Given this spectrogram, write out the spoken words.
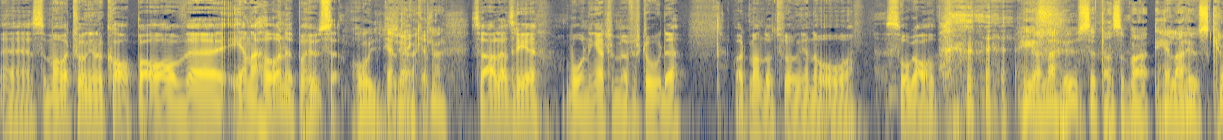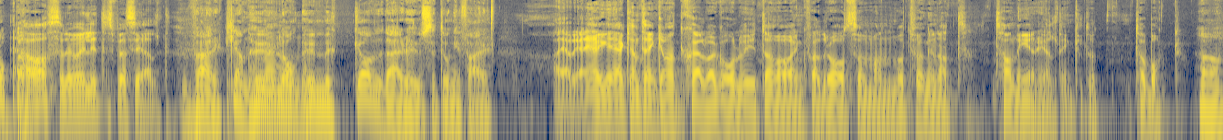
Eh, så man var tvungen att kapa av eh, ena hörnet på huset. Oj, helt jäklar. enkelt. Så alla tre våningar som jag förstod det, vart man då tvungen att såg av. Hela huset alltså, bara hela huskroppen? ja, så det var ju lite speciellt. Verkligen. Hur, Men- lång, hur mycket av det där huset ungefär? Ja, Jag, jag, jag kan tänka mig att själva golvytan var en kvadrat som man var tvungen att ta ner helt enkelt och ta bort. Ja.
